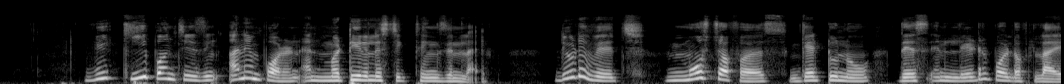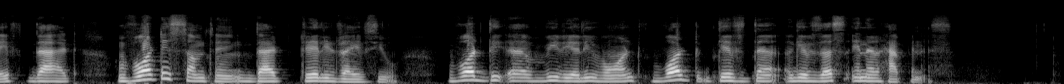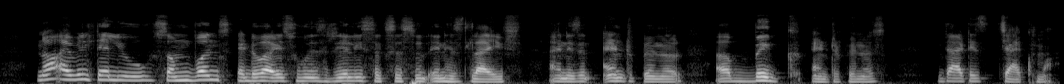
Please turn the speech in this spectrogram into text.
we keep on chasing unimportant and materialistic things in life, due to which most of us get to know this in later point of life that what is something that really drives you? What the, uh, we really want what gives the gives us inner happiness? Now i will tell you someone's advice who is really successful in his life and is an entrepreneur a big entrepreneur that is Jack Ma.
